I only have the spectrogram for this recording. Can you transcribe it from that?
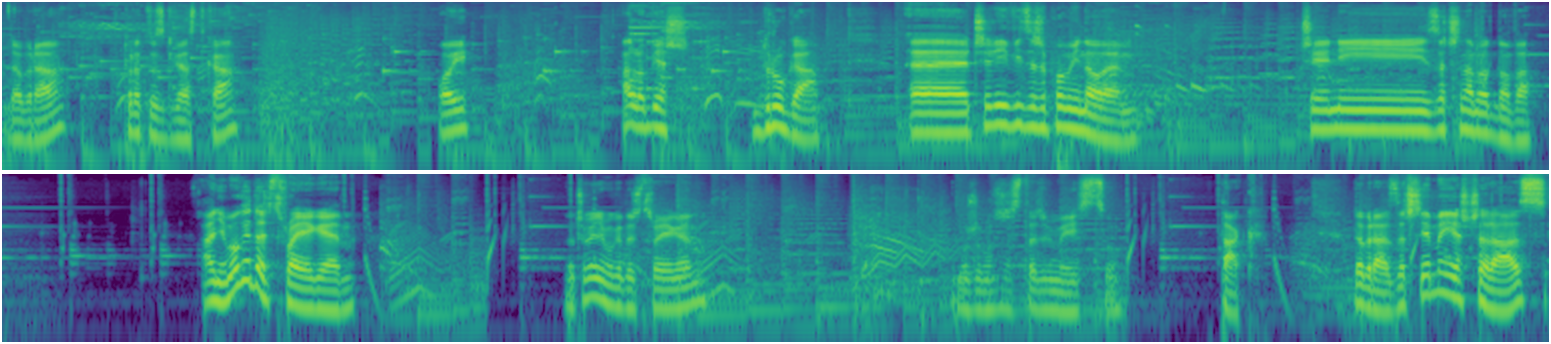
Dobra, która to jest gwiazdka? Oj. Halo, bierz. Druga. E, czyli widzę, że pominąłem. Czyli zaczynamy od nowa. A nie mogę dać try again. Dlaczego nie mogę dać try again? Może muszę stać w miejscu. Tak. Dobra, zaczniemy jeszcze raz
